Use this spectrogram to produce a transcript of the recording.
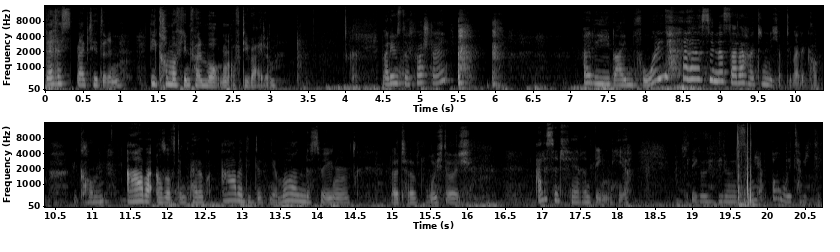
Der Rest bleibt hier drin. Die kommen auf jeden Fall morgen auf die Weide. Mal ihr müsst euch vorstellen, die beiden Fohlen sind jetzt leider heute nicht auf die Weide gekommen. Aber, also auf dem Paddock, aber die dürfen ja morgen. Deswegen, Leute, beruhigt euch. Alles sind fairen Dingen hier. Ich lege wieder das Handy ab. Oh, jetzt habe ich die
